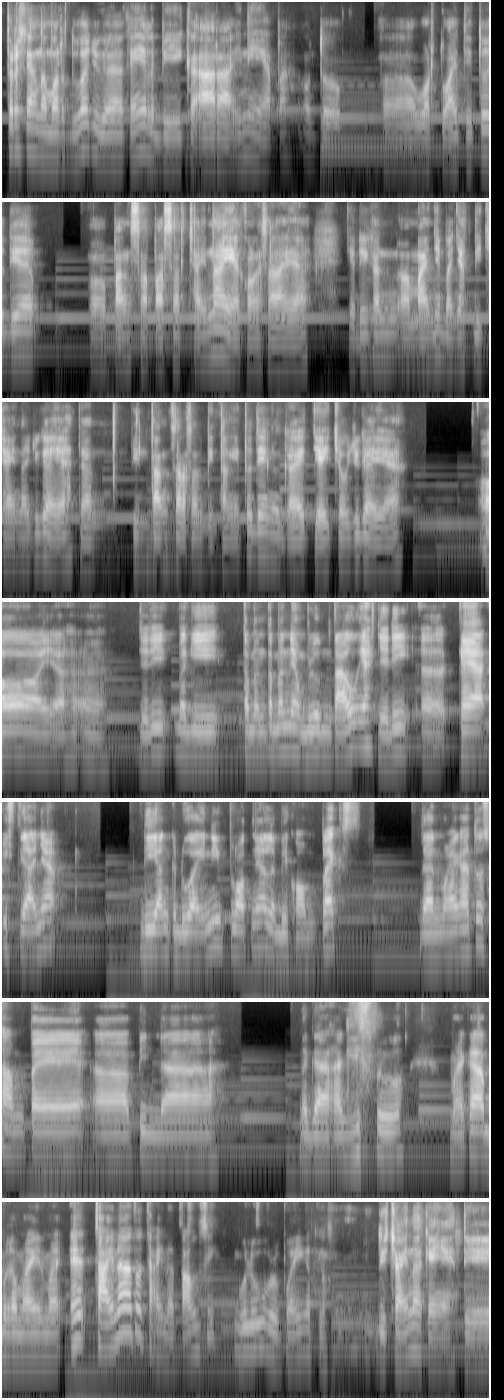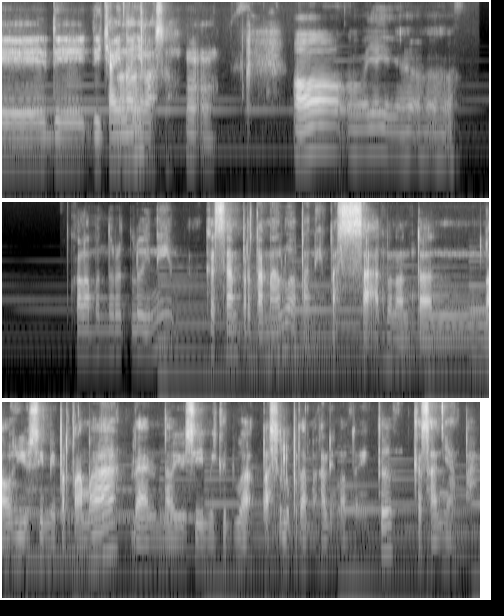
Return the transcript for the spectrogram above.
terus yang nomor dua juga kayaknya lebih ke arah ini ya apa untuk eh, worldwide itu dia eh, pangsa pasar China ya kalau nggak salah ya jadi kan eh, mainnya banyak di China juga ya dan bintang salah satu bintang itu dia ngegait Jay Chou juga ya Oh ya. Jadi bagi teman-teman yang belum tahu ya, jadi eh, kayak istilahnya di yang kedua ini plotnya lebih kompleks dan mereka tuh sampai eh, pindah negara gitu. Mereka bermain-main. Eh China atau Chinatown sih? Gue lupa lupa inget loh. di China kayaknya di di di China nya langsung Mm-mm. Oh, oh ya ya ya. kalau menurut lu ini kesan pertama lu apa nih pas saat menonton Now You See Me pertama dan Now You See Me kedua pas lu pertama kali nonton itu kesannya apa?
